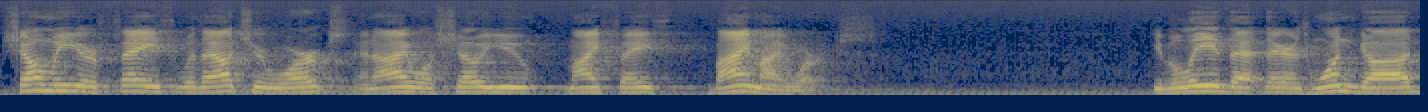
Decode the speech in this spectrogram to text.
Show me your faith without your works, and I will show you my faith by my works. You believe that there is one God,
